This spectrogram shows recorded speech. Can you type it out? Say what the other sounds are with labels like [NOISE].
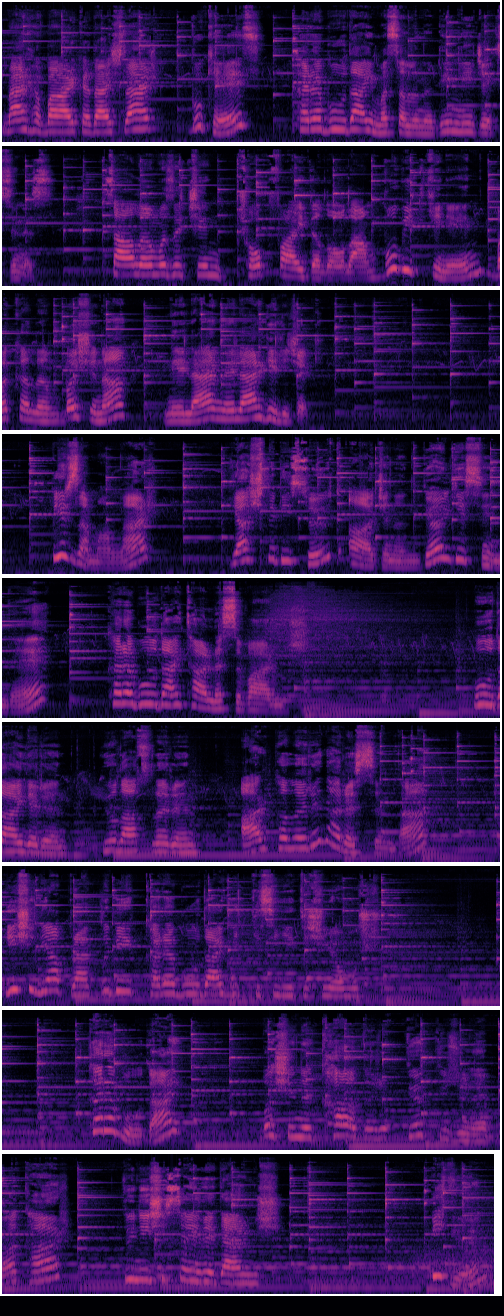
Merhaba arkadaşlar. Bu kez kara buğday masalını dinleyeceksiniz. Sağlığımız için çok faydalı olan bu bitkinin bakalım başına neler neler gelecek. Bir zamanlar yaşlı bir söğüt ağacının gölgesinde kara buğday tarlası varmış. Buğdayların, yulafların, arpaların arasında yeşil yapraklı bir kara buğday bitkisi yetişiyormuş. Kara buğday başını kaldırıp gökyüzüne bakar, güneşi seyredermiş. Bir gün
